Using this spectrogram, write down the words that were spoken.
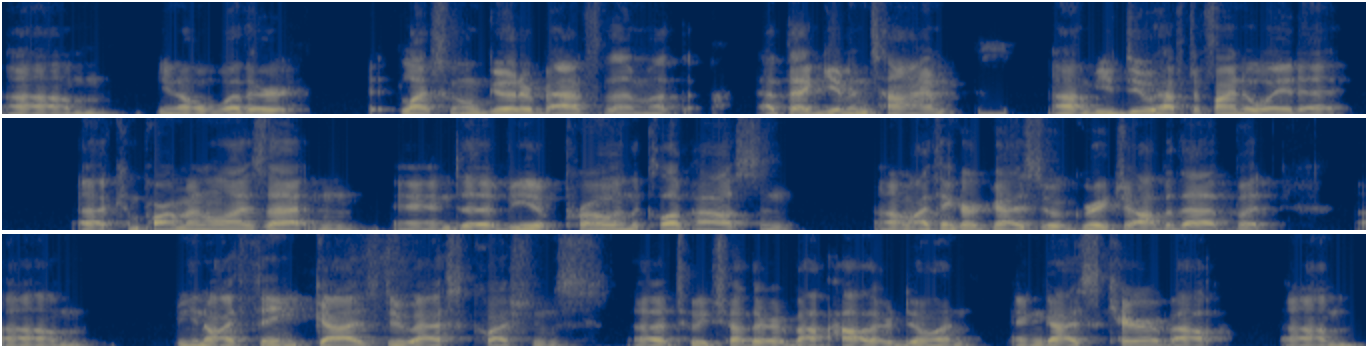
um, you know whether life's going good or bad for them at that given time. Um, you do have to find a way to uh, compartmentalize that and and uh, be a pro in the clubhouse. And um, I think our guys do a great job of that. But um, you know, I think guys do ask questions uh, to each other about how they're doing, and guys care about um,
